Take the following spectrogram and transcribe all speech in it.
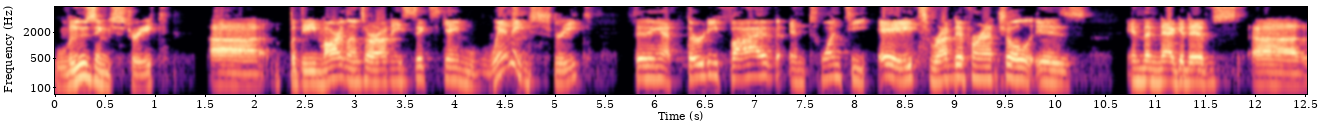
losing streak, uh, but the Marlins are on a six game winning streak, sitting at thirty five and twenty eight. Run differential is in the negatives, uh,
